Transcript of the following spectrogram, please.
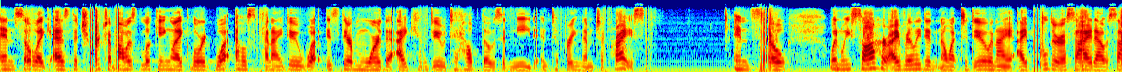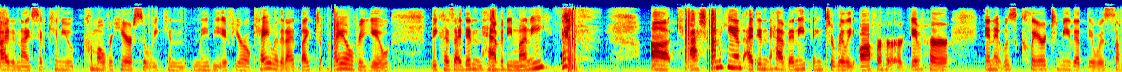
and so like as the church i'm always looking like lord what else can i do what is there more that i can do to help those in need and to bring them to christ And so when we saw her, I really didn't know what to do. And I, I pulled her aside outside and I said, Can you come over here so we can maybe, if you're okay with it, I'd like to pray over you because I didn't have any money. uh, cash on hand. I didn't have anything to really offer her or give her, and it was clear to me that there was some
